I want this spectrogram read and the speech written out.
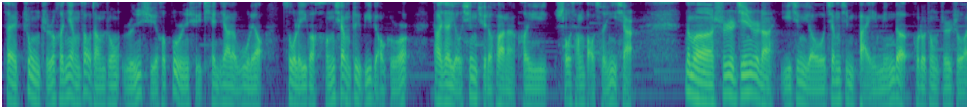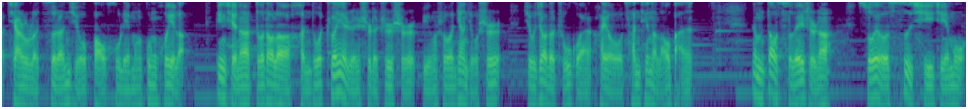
在种植和酿造当中允许和不允许添加的物料做了一个横向对比表格。大家有兴趣的话呢，可以收藏保存一下。那么时至今日呢，已经有将近百名的葡萄种植者加入了自然酒保护联盟工会了，并且呢，得到了很多专业人士的支持，比如说酿酒师、酒窖的主管，还有餐厅的老板。那么到此为止呢，所有四期节目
